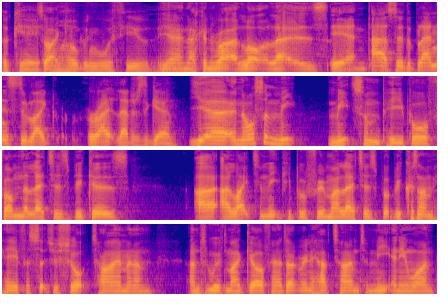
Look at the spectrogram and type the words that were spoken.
Okay, So I'm can- hoping with you. Yeah, and I can write a lot of letters. Yeah. And ah, I- so the plan is to like write letters again. yeah, and also meet meet some people from the letters because I, I like to meet people through my letters, but because I'm here for such a short time and I'm I'm with my girlfriend, I don't really have time to meet anyone.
